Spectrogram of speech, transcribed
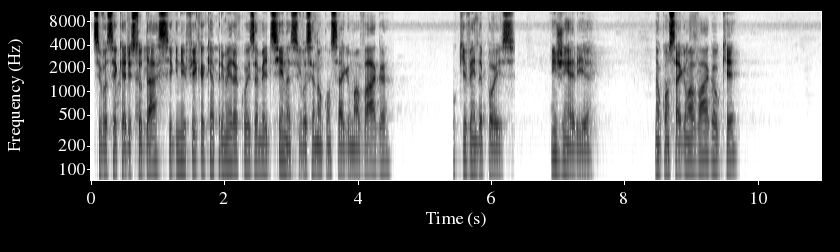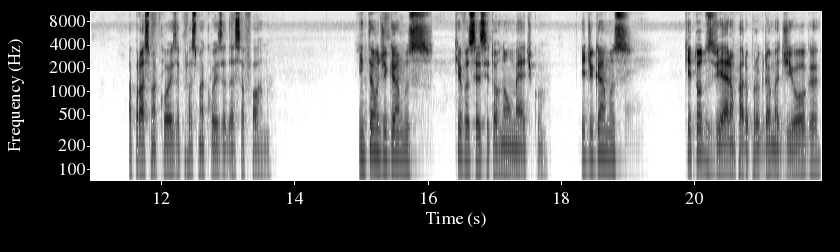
Se você quer estudar, significa que a primeira coisa é medicina. Se você não consegue uma vaga, o que vem depois? Engenharia. Não consegue uma vaga, o quê? A próxima coisa, a próxima coisa dessa forma. Então, digamos que você se tornou um médico, e digamos que todos vieram para o programa de yoga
